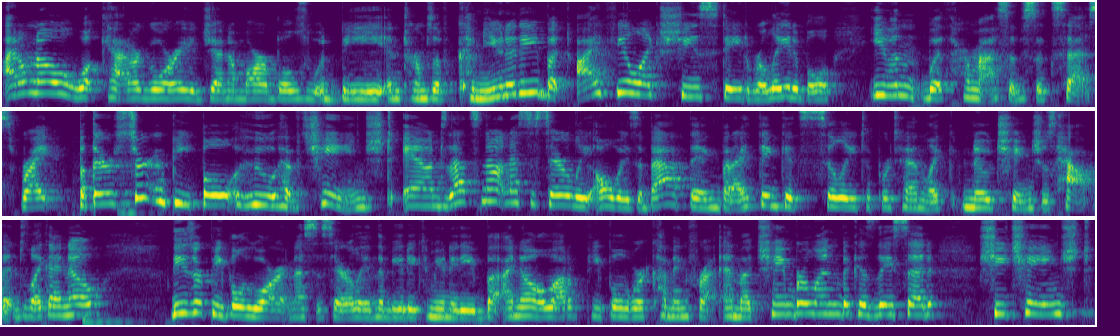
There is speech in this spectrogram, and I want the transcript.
I don't know what category Jenna Marbles would be in terms of community, but I feel like she's stayed relatable even with her massive success, right? But there are certain people who have changed, and that's not necessarily always a bad thing, but I think it's silly to pretend like no change has happened. Like, I know these are people who aren't necessarily in the beauty community, but I know a lot of people were coming for Emma Chamberlain because they said she changed.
